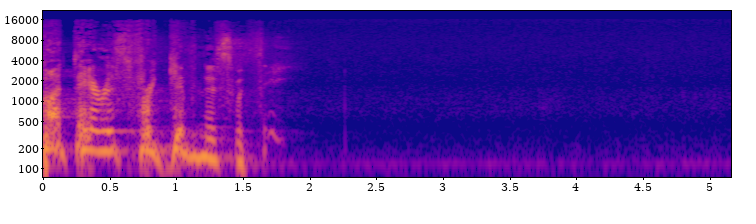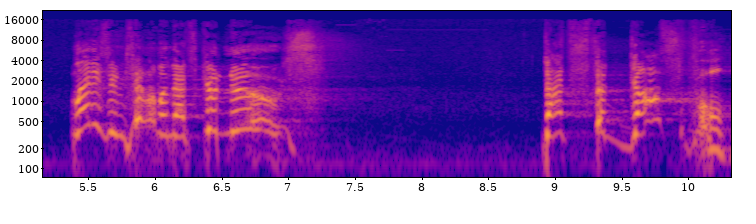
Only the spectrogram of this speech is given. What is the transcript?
But there is forgiveness with thee. Ladies and gentlemen, that's good news. That's the gospel.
